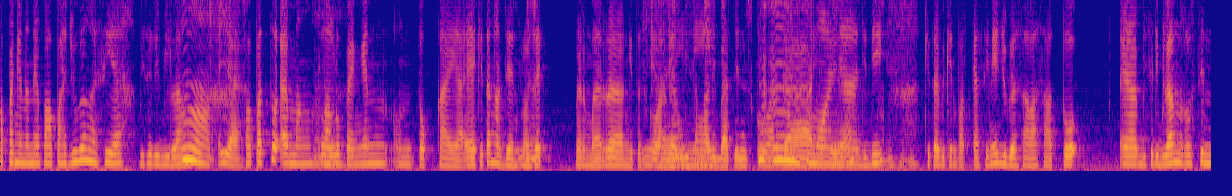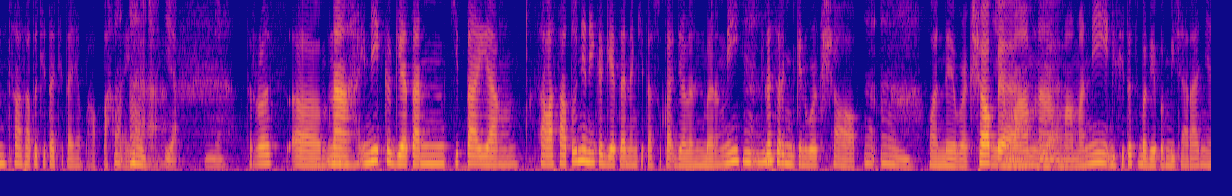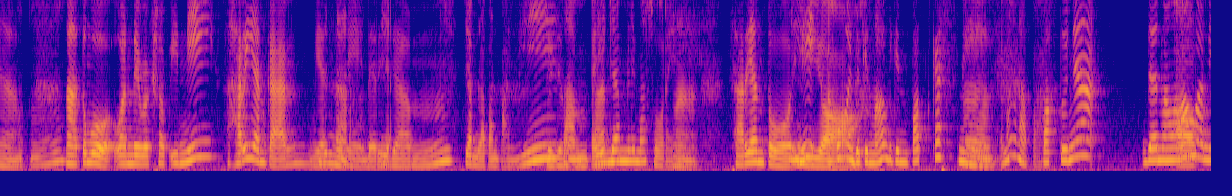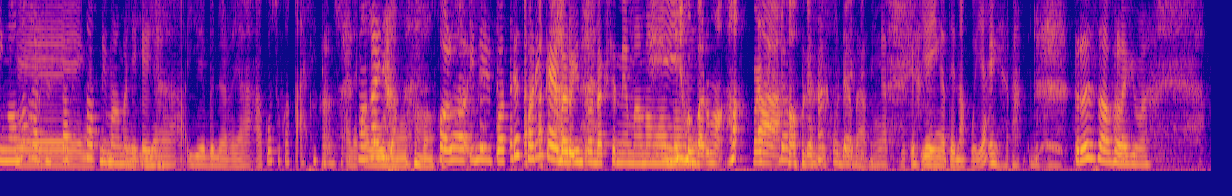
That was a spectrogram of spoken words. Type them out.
kepengenannya papa juga nggak sih ya bisa dibilang. Hmm, iya Papa tuh emang selalu pengen untuk kayak ya kita ngerjain project bareng-bareng gitu Iya, sekeluarga yang ini. bisa ngelibatin sekeluarga Mm-mm, gitu ya semuanya. Jadi kita bikin podcast ini juga salah satu ya bisa dibilang nerusin salah satu cita-citanya papa lah ya. iya benar Terus em, nah ini kegiatan kita yang salah satunya nih kegiatan yang kita suka jalanin bareng nih, kita sering bikin workshop. Mm-mm. One day workshop ya, Iya, Mam. Nah, iya. Mama nih di situ sebagai pembicaranya. Nah, tunggu, one day workshop ini seharian kan? Biasa Benar, nih dari iya. jam jam 8 pagi jam sampai 8. jam 5 sore Nah, seharian tuh. Ini Iya. aku ngajakin Mama bikin podcast nih. Nah, emang kenapa Waktunya jangan lama-lama nih ngomong harus di stop-stop nih Mama nih kayaknya. Iya, iya bener ya. Aku suka keasikan soalnya kalau udah ngomong. Kalau ini di podcast paling kayak baru introductionnya Mama ngomong. Iya, baru mau "Hah, workshop. ah, udah selesai. udah banget gitu. Ya ingetin aku ya. Iya. Terus apa lagi mah?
